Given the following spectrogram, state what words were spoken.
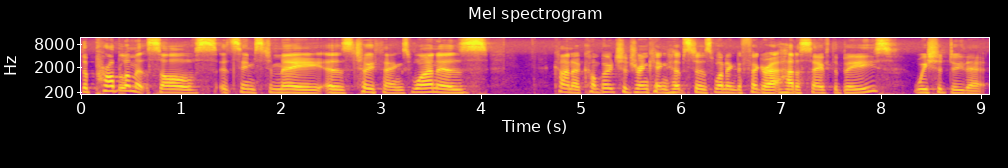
the problem it solves, it seems to me, is two things. One is kind of kombucha drinking hipsters wanting to figure out how to save the bees. We should do that,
